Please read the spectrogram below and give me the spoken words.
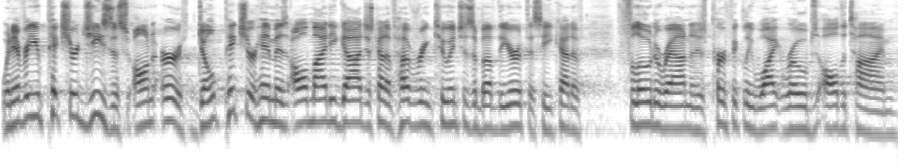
Whenever you picture Jesus on earth, don't picture him as Almighty God just kind of hovering two inches above the earth as he kind of flowed around in his perfectly white robes all the time.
